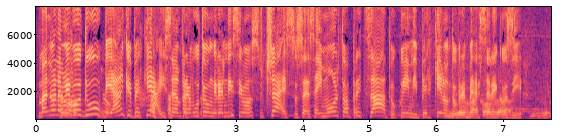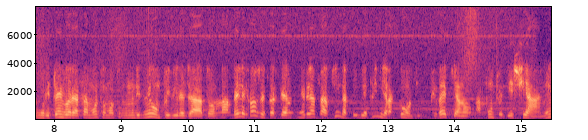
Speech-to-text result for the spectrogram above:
Ma non avevo allora, dubbi, io... anche perché hai sempre avuto un grandissimo successo, sei molto apprezzato, quindi perché non sì, dovrebbe essere cosa, così? Mi, mi, ritengo in realtà molto, molto, mi ritenevo un privilegiato, ma belle cose perché in realtà fin da quei primi racconti, più vecchi hanno appunto dieci anni,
